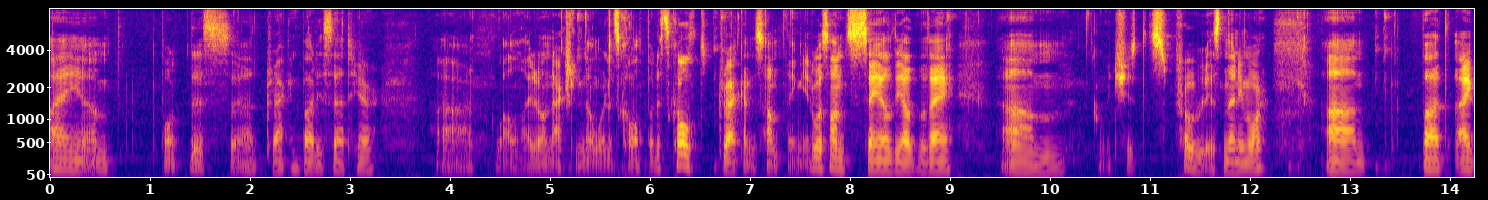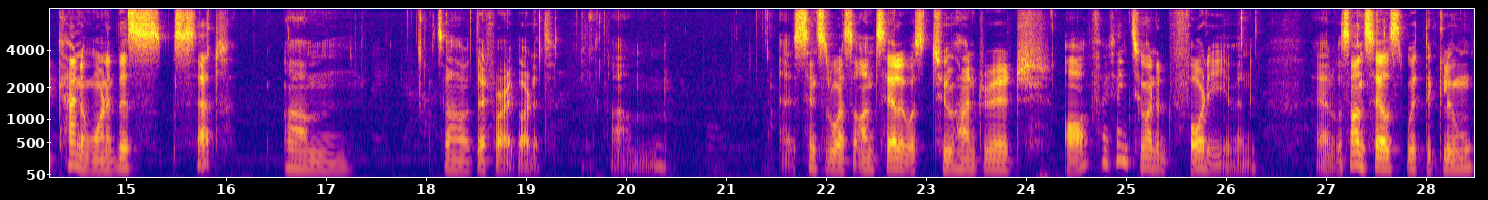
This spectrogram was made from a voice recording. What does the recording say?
I um, bought this uh, Dragon Body set here. Uh, well, I don't actually know what it's called, but it's called Dragon something. It was on sale the other day, um, which it probably isn't anymore. Um, but I kind of wanted this set, um, so therefore I bought it. Um, uh, since it was on sale, it was 200 off, I think 240 even. It was on sales with the Gloom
